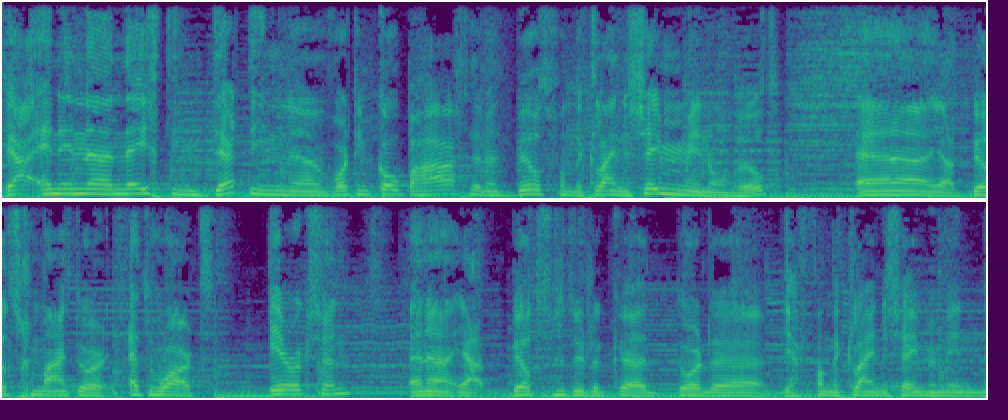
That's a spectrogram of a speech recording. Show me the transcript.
Ja, en in uh, 1913 uh, wordt in Kopenhagen het beeld van de kleine zeemermin onthuld. En uh, ja, het beeld is gemaakt door Edward Erickson. En ja, het beeld is natuurlijk door de, ja, van de kleine zeemermin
